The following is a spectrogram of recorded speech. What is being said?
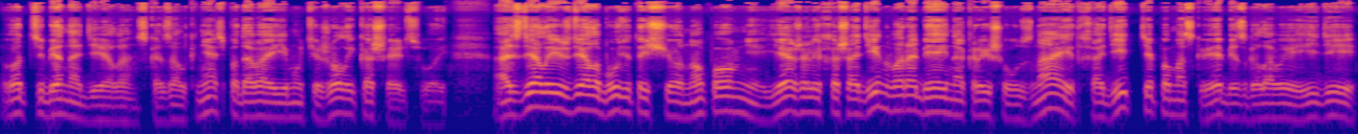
«Вот тебе на дело», — сказал князь, подавая ему тяжелый кошель свой. «А сделаешь дело, будет еще, но помни, ежели хоть один воробей на крышу узнает, ходить тебе по Москве без головы, иди.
